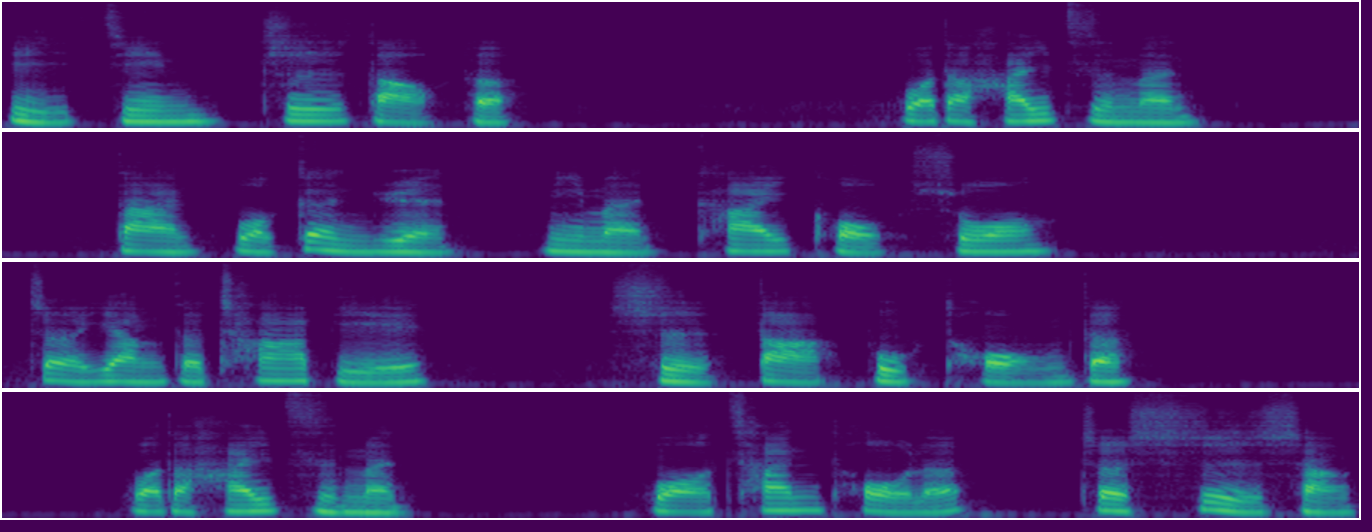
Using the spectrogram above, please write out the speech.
已经知道了，我的孩子们。但我更愿你们开口说。这样的差别是大不同的，我的孩子们，我参透了这世上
